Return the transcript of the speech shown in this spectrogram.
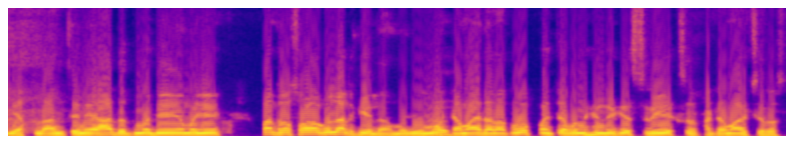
घेतला आणि त्याने आदत मध्ये म्हणजे पंधरा सोळा गुलाल केलं. म्हणजे मोठ्या मैदानात ओपनच्या पण हिंद केसरी एकसठ फाट्या माळशिरस.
